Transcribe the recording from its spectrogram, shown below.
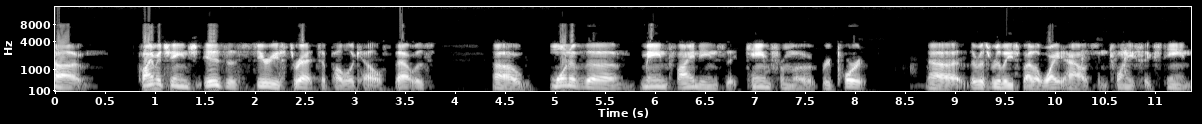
Uh, climate change is a serious threat to public health. That was uh, one of the main findings that came from a report uh, that was released by the White House in 2016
